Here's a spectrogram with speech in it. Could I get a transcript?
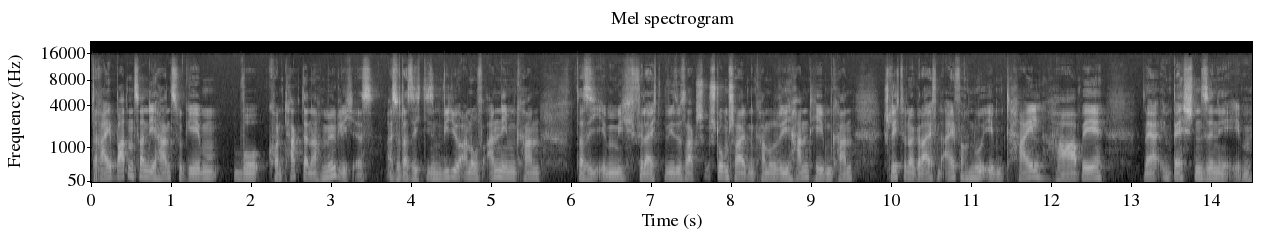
drei Buttons an die Hand zu geben, wo Kontakt danach möglich ist. Also, dass ich diesen Videoanruf annehmen kann, dass ich eben mich vielleicht, wie du sagst, stumm schalten kann oder die Hand heben kann. Schlicht und ergreifend einfach nur eben Teilhabe, naja, im besten Sinne eben.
